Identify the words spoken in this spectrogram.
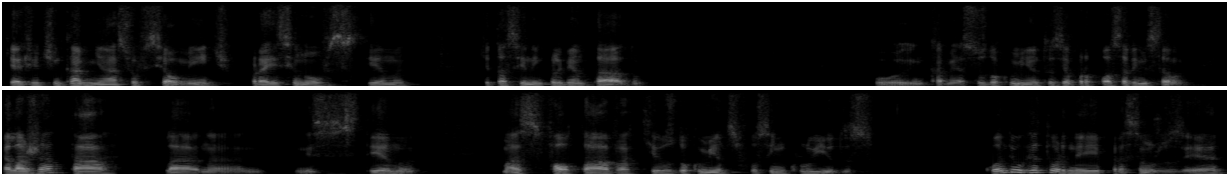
que a gente encaminhasse oficialmente para esse novo sistema que está sendo implementado. Encaminhasse os documentos e a proposta de emissão. Ela já está lá na, nesse sistema, mas faltava que os documentos fossem incluídos. Quando eu retornei para São José,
